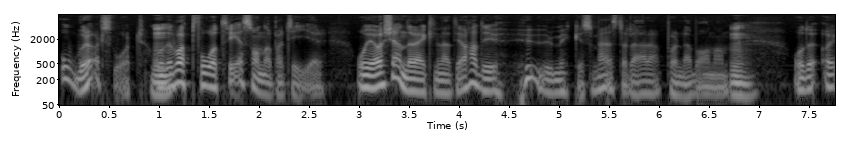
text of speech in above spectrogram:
Oerhört svårt. Mm. Och det var två, tre sådana partier. Och jag kände verkligen att jag hade ju hur mycket som helst att lära på den där banan. Mm. Och, det, och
